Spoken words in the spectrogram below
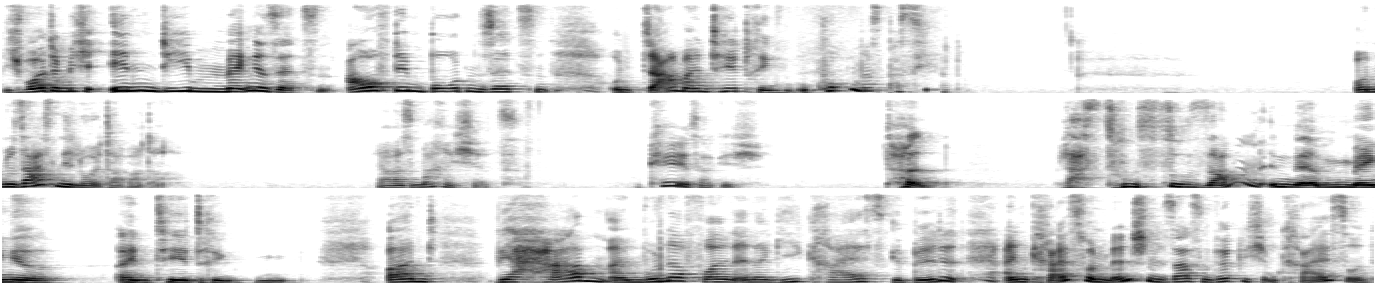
Ich wollte mich in die Menge setzen, auf den Boden setzen und da meinen Tee trinken und gucken, was passiert. Und nun saßen die Leute aber da. Ja, was mache ich jetzt? Okay, sag ich. Dann lasst uns zusammen in der Menge einen Tee trinken. Und wir haben einen wundervollen Energiekreis gebildet, einen Kreis von Menschen. Wir saßen wirklich im Kreis und,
